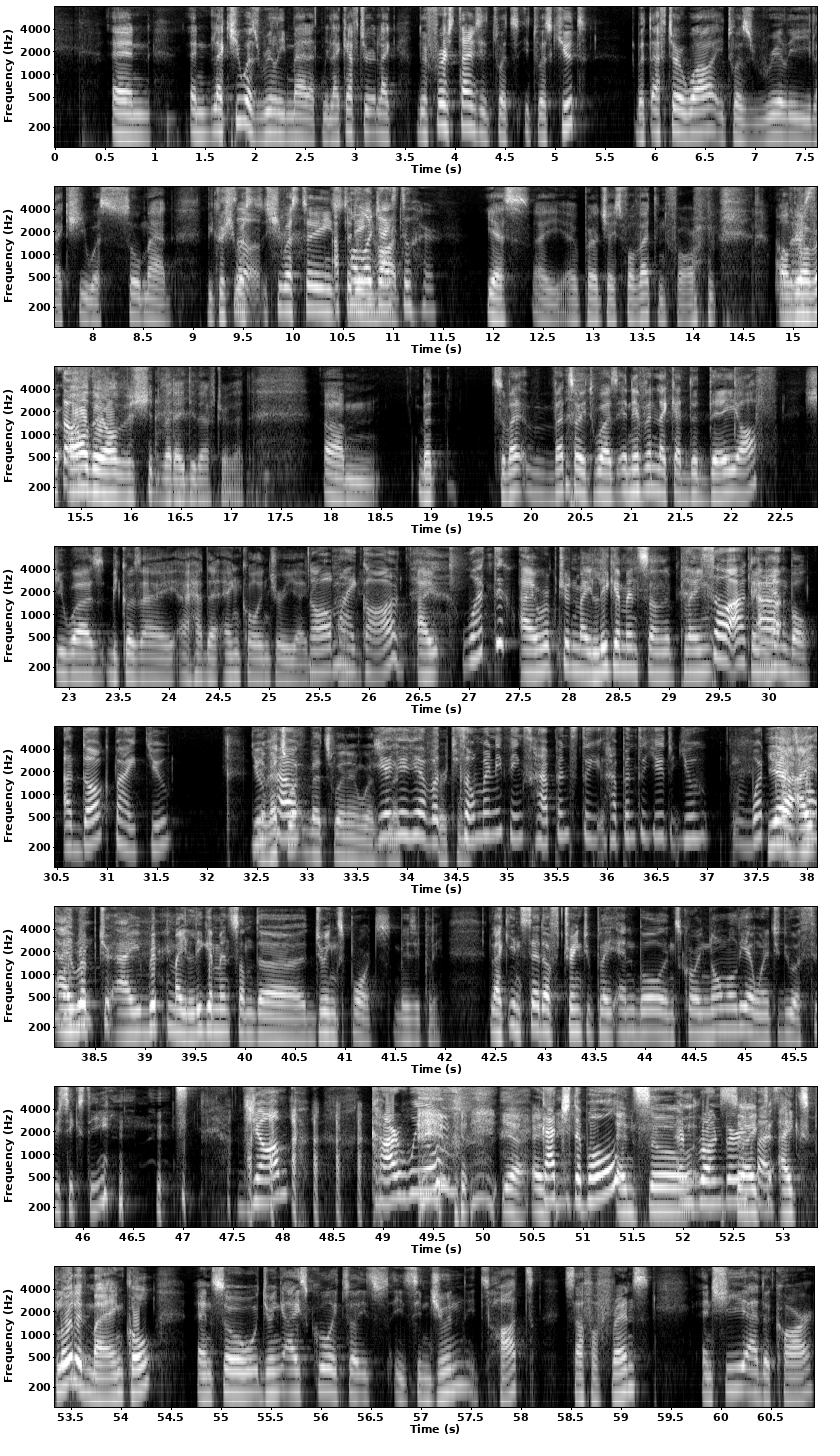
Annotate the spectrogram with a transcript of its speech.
And and like she was really mad at me like after like the first times it was it was cute but after a while it was really like she was so mad because she So, was she was studying studying Apologize hard to her. yes I, I apologize for that and for all Other the other, stuff. all the other shit that I did after that um but so that that's how it was and even like at the day off she was because I I had an ankle injury I, Oh my I, God. I What the? I ruptured my ligaments on playing so a, playing a, handball a dog bite you. You yeah, that's have what that's when I was yeah like yeah yeah. But 13. so many things happens to you. Happen to you. You what? yeah I, I with you? ripped I ripped my ligaments on the doing sports basically like instead of trying to play handball and scoring normally I wanted to do a 360 jump, cartwheel, yeah and, catch the ball. and so and run very so I, fast. I exploded my ankle And so during high school, it's uh, it's it's in June. It's hot, south of France, and she had a car.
